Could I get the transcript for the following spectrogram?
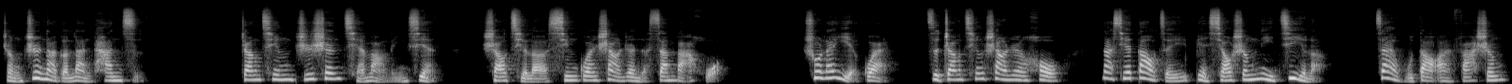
整治那个烂摊子。张清只身前往临县，烧起了新官上任的三把火。说来也怪，自张清上任后，那些盗贼便销声匿迹了，再无盗案发生。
